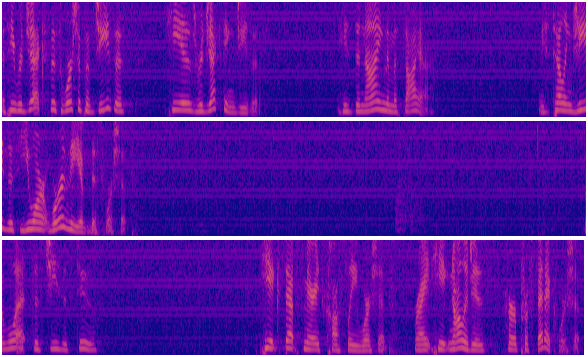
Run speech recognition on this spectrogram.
as he rejects this worship of Jesus, he is rejecting Jesus. He's denying the Messiah. He's telling Jesus, You aren't worthy of this worship. So, what does Jesus do? He accepts Mary's costly worship, right? He acknowledges her prophetic worship.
